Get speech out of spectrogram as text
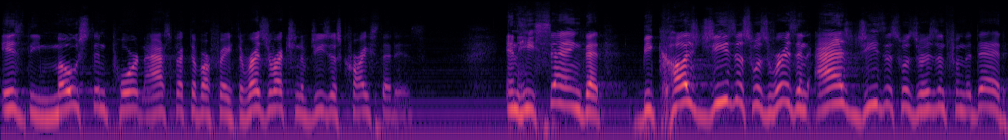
is the most important aspect of our faith, the resurrection of Jesus Christ, that is. And he's saying that because Jesus was risen, as Jesus was risen from the dead,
